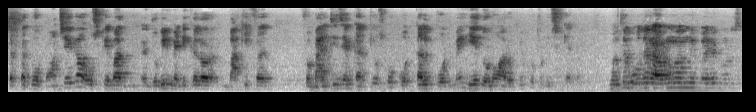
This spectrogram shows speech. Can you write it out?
जब तक वो पहुंचेगा, उसके बाद जो भी मेडिकल और बाकी फॉर्मेलिटीज है करके उसको कल कोर्ट में ये दोनों आरोपियों को प्रोड्यूस किया जाएगा मतलब उधर औरंगाबाद में पहले प्रोड्यूस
